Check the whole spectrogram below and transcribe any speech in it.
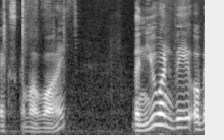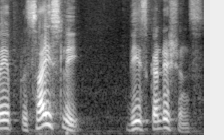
x comma y then u and v obey precisely these conditions.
